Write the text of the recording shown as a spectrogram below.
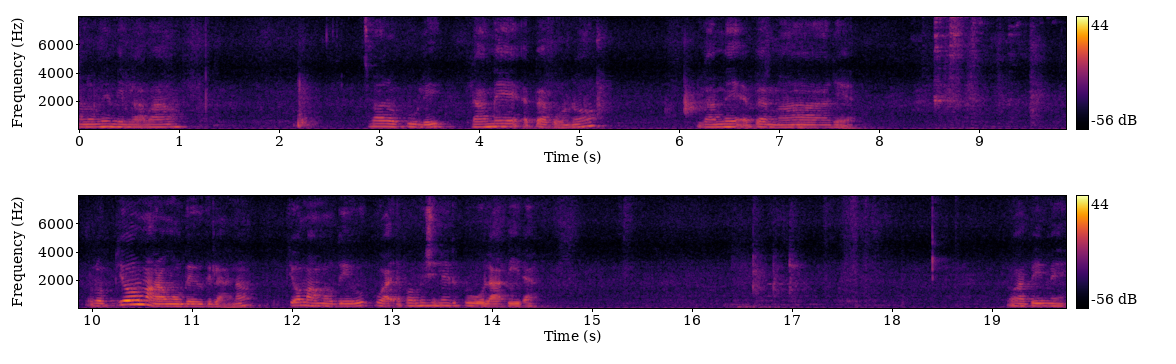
အားလုံးပဲမင်္ဂလာပါကျမတို့ခုလေလာမယ့်အပတ်ပေါ့နော်လာမယ့်အပတ်မှာတဲ့ဘယ်လိုပြောမှာတော့မဟုတ်သေးဘူးဒီလားနော်ပြောမှာမဟုတ်သေးဘူးခုက information လေးတစ်ခုကိုလာပေးတာဟိုကပေးမယ်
